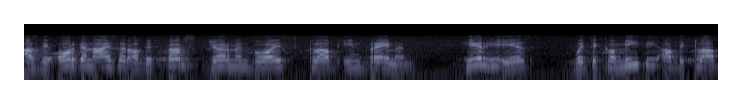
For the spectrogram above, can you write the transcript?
as the organizer of the first German boys club in Bremen. Here he is with the committee of the club.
